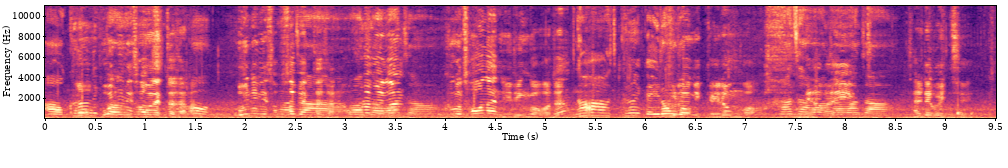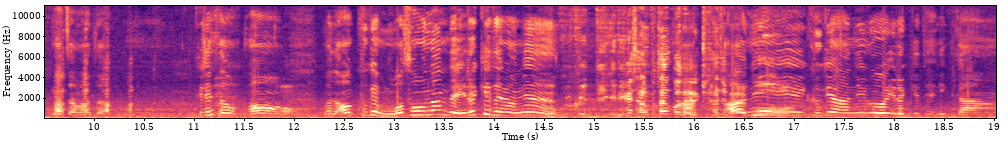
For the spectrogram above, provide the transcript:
아 그러니까 어, 본인이 서운했다잖아. 어. 본인이 섭섭했다잖아. 맞아, 그러면은 맞아. 그건 서운한 일인 거거든. 아 그러니까 이런 거 그러니까 이런 거. 맞아 내가 맞아 많이 맞아 잘 되고 있지. 맞아 맞아 그래서 어, 어. 맞아 어 그게 뭐가 서운한데? 이렇게 어, 되면은 그, 그 네가, 네가 잘못한 거다. 이렇게 하지 말고. 아니 그게 아니고 이렇게 되니까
